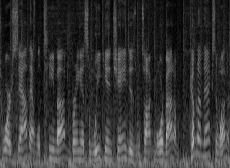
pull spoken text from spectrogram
to our south that will team up and bring us some weekend changes. We'll talk more about them coming up next in weather.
